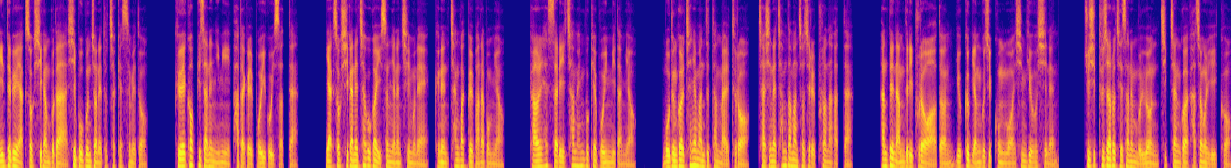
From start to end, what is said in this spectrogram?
인터뷰 약속 시간보다 15분 전에 도착했음에도 그의 커피잔은 이미 바닥을 보이고 있었다. 약속 시간에 착오가 있었냐는 질문에 그는 창밖을 바라보며 가을 햇살이 참 행복해 보입니다며 모든 걸 체념한 듯한 말투로 자신의 참담한 처지를 풀어나갔다. 한때 남들이 부러워하던 6급 연구직 공무원 심규호 씨는 주식 투자로 재산은 물론 직장과 가정을 잃고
